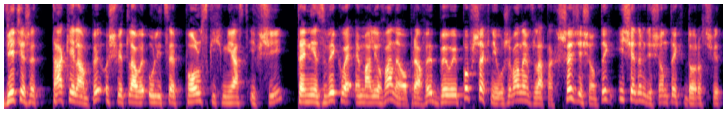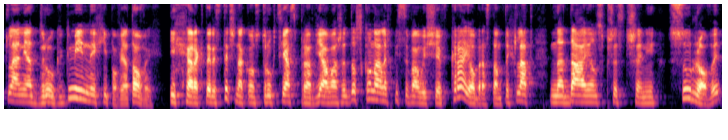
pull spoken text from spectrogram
Wiecie, że takie lampy oświetlały ulice polskich miast i wsi? Te niezwykłe emaliowane oprawy były powszechnie używane w latach 60. i 70. do rozświetlania dróg gminnych i powiatowych. Ich charakterystyczna konstrukcja sprawiała, że doskonale wpisywały się w krajobraz tamtych lat, nadając przestrzeni surowy,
